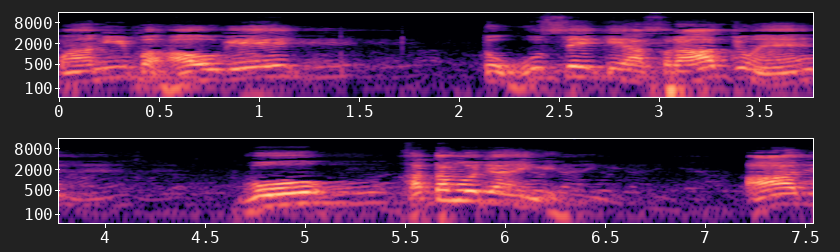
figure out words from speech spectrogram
پانی بہاؤ گے تو غصے کے اثرات جو ہیں وہ ختم ہو جائیں گے۔ آج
